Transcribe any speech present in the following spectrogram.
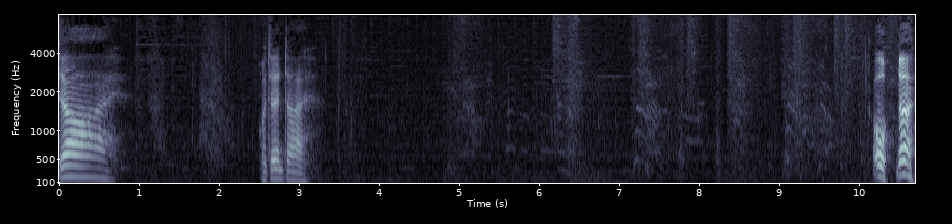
Die! Or don't die. Oh, no!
